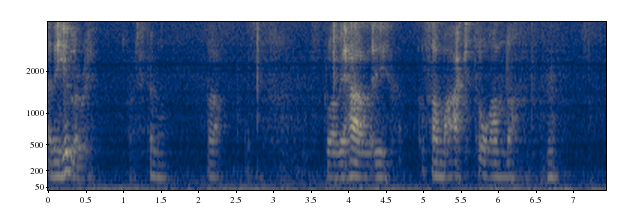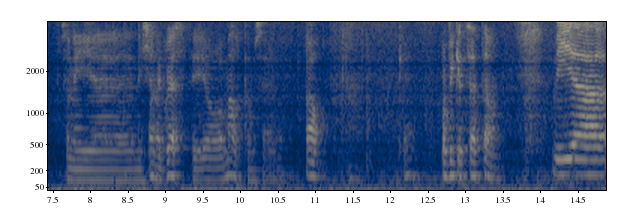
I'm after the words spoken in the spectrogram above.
Är ni Hillary? Ja, det stämmer. Då är vi här i samma akt och anda. Så ni, eh, ni känner Gresty och Malcolm, säger du? Ja. På vilket sätt då? Vi... eh,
